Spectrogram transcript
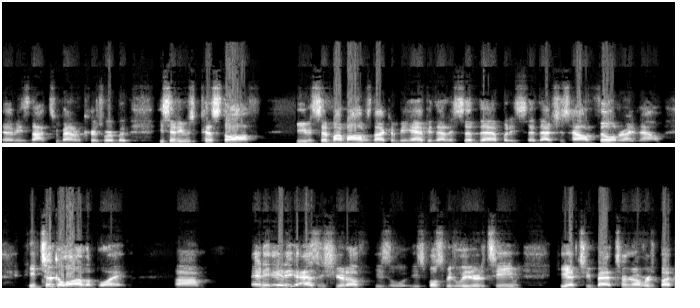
I mean he's not too bad of a curse word, but he said he was pissed off. He even said my mom's not going to be happy that I said that, but he said that's just how I'm feeling right now. He took a lot of the blame. Um, and, he, and he, as he should have. He's he's supposed to be the leader of the team. He had two bad turnovers, but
